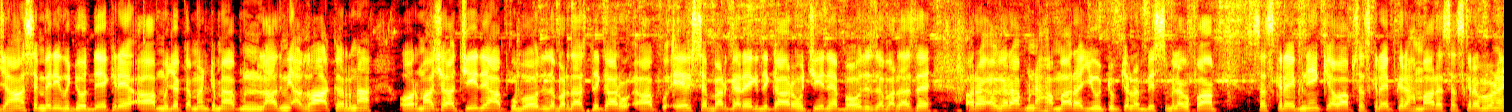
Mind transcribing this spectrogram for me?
جہاں سے میری ویڈیو دیکھ رہے ہیں، آپ مجھے کمنٹ میں آپ لازمی آگاہ کرنا اور ماشاء اللہ چیزیں آپ کو بہت زبردست دکھا رہا ہوں۔ آپ کو ایک سے بڑھ کر ایک دکھا رہا ہوں، چیزیں بہت زبردست ہے اور اگر آپ نے ہمارا یوٹیوب چینل بسم اللہ فام سبسکرائب نہیں کیا آپ سبسکرائب کریں، ہمارے سبسکرائب بنے۔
